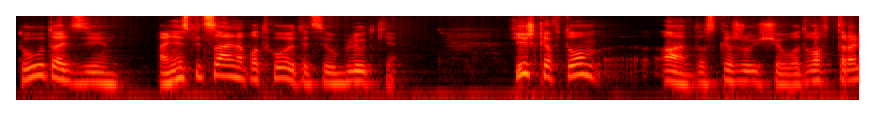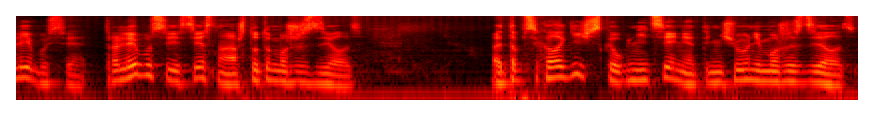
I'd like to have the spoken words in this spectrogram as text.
Тут один, они специально подходят, эти ублюдки. Фишка в том... А, да скажу еще, вот в троллейбусе. Троллейбусе, естественно, а что ты можешь сделать? Это психологическое угнетение, ты ничего не можешь сделать.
